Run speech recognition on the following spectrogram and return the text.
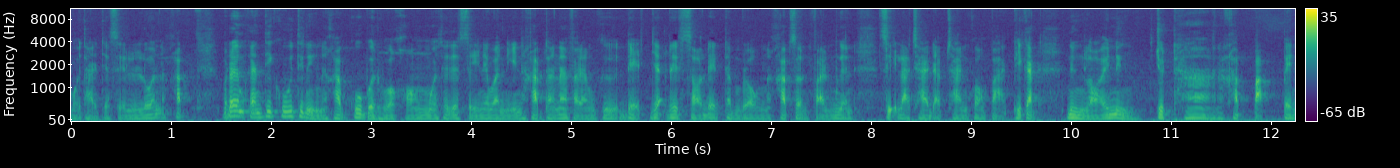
มวยไทยเจ็ดสีล้วนๆนะครับ มาเริ่มกันที่คู่ที่หนึ่งนะครับ คู่เปิดหัวของมวยไทยเจ็ดสีในวันนี้นะครับ ทางด้านฝ่ายดำคือเดชยฤทธิ์สอเดชดำรงนะครับ ส่วนฝ่ายเงินศิลาชัยดับชันกองปาดพิกัด 101.5 นะครับ ปรับเป็น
